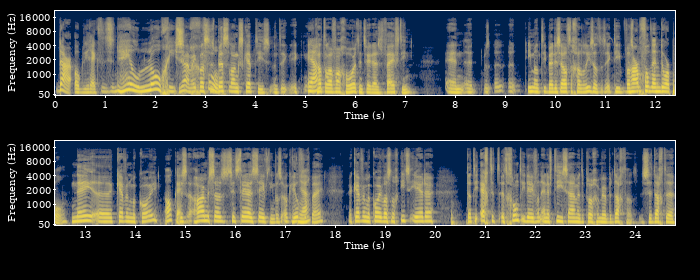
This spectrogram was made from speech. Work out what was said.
daar ook direct. Het is een heel logisch. Ja, maar ik was dus best lang sceptisch. Want ik, ik, ja? ik had er al van gehoord in 2015. En uh, uh, iemand die bij dezelfde galerie zat als ik, die was... Harm van den Dorpel? Nee, Kevin McCoy. Oké. Dus Harm is zo sinds 2017, was ook heel ja? bij. Kevin McCoy was nog iets eerder dat hij echt het, het grondidee van NFT samen met de programmeur bedacht had. Dus ze dachten,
